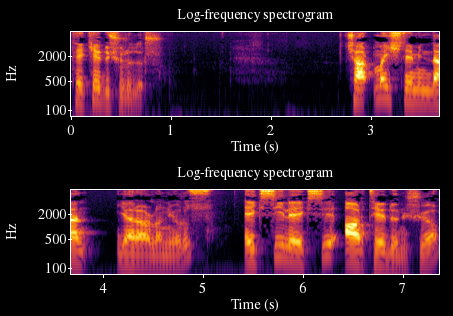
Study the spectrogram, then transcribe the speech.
teke düşürülür. Çarpma işleminden yararlanıyoruz. Eksi ile eksi artıya dönüşüyor.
